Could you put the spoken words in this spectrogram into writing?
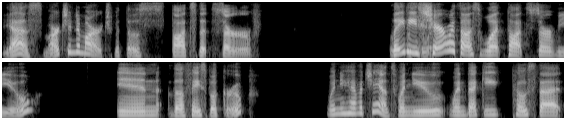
Yes. March into March with those thoughts that serve. Ladies, sure. share with us what thoughts serve you in the Facebook group when you have a chance. When you when Becky posts that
